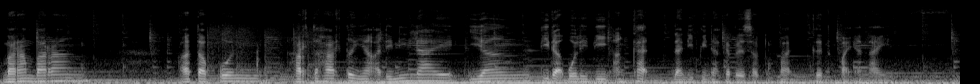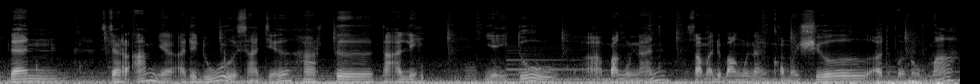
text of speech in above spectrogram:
barang-barang ataupun harta-harta yang ada nilai yang tidak boleh diangkat dan dipindahkan dari satu tempat ke tempat yang lain. Dan secara amnya ada dua saja harta tak alih iaitu uh, bangunan sama ada bangunan komersial ataupun rumah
